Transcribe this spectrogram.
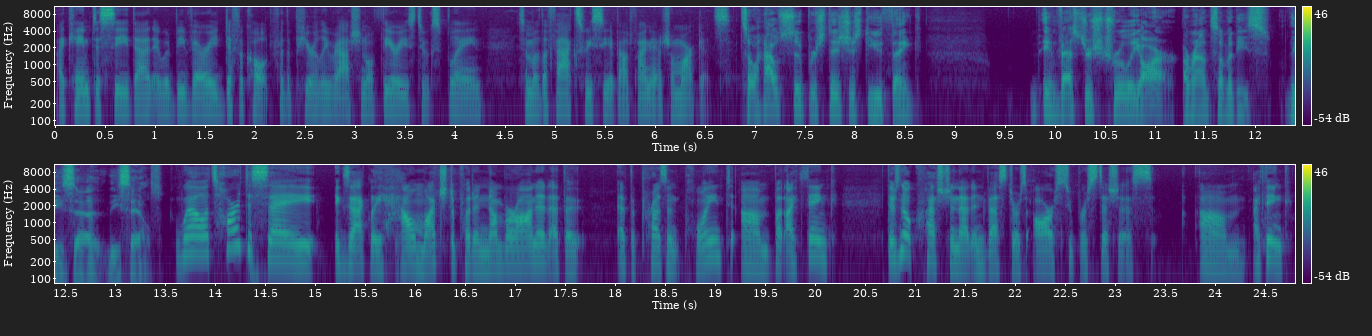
I came to see that it would be very difficult for the purely rational theories to explain some of the facts we see about financial markets. So, how superstitious do you think investors truly are around some of these these uh, these sales? Well, it's hard to say exactly how much to put a number on it at the at the present point, um, but I think there's no question that investors are superstitious. Um, I think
